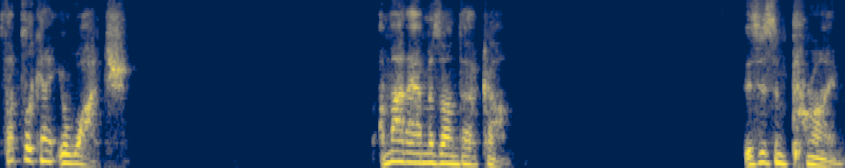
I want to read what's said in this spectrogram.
Stop looking at your watch. I'm not Amazon.com. This isn't Prime.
